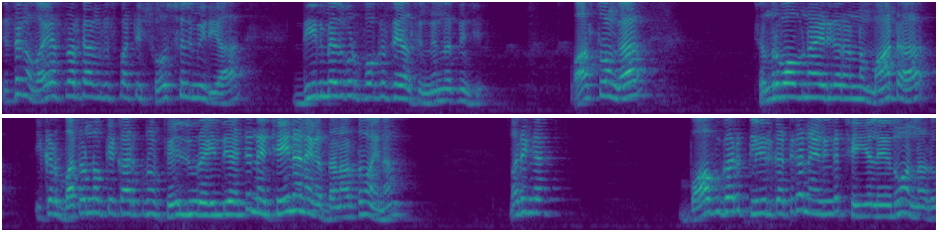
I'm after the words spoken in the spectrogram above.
నిజంగా YSR Congress party social media దీని మీద కూడా ఫోకస్ చేయాల్సింది నిన్నటి నుంచి. వాస్తవంగా చంద్రబాబు నాయుడు గారు అన్న మాట ఇక్కడ బటన్ నొక్కే కార్యక్రమం ఫెయిల్యూర్ అయింది అంటే నేను చేయనానే కదా దాని అర్థం ఆయన? మరి ఇంకా? బాబు గారు క్లియర్ కట్గా నేను ఇంకా చెయ్యలేను అన్నారు.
